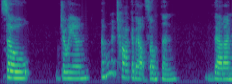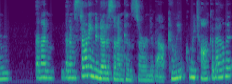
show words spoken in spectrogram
So, Joanne, I want to talk about something that I'm that I'm that I'm starting to notice and I'm concerned about. Can we can we talk about it?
